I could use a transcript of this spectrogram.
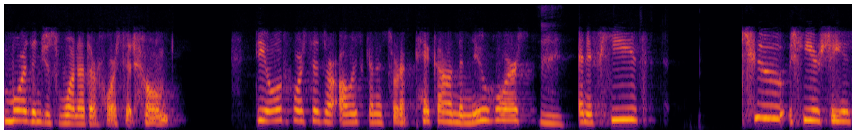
more than just one other horse at home. The old horses are always going to sort of pick on the new horse. Mm. And if he's too, he or she is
